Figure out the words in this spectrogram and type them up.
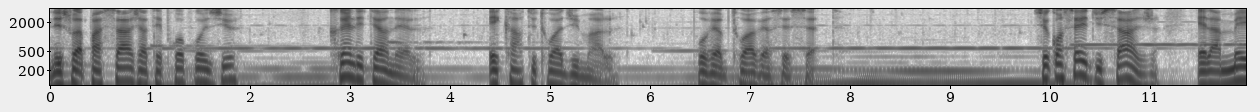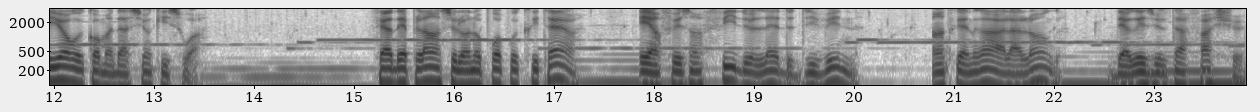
Ne sois pas sage à tes propres yeux. Crains l'Éternel. Écarte-toi du mal. Proverbe 3, verset 7. Ce conseil du sage est la meilleure recommandation qui soit. Faire des plans selon nos propres critères et en faisant fi de l'aide divine entraînera à la longue des résultats fâcheux,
